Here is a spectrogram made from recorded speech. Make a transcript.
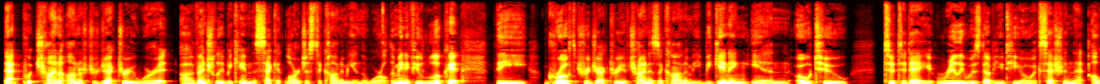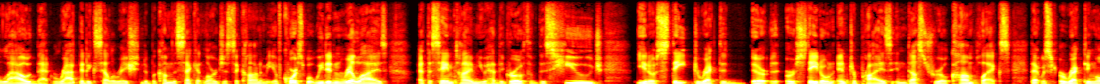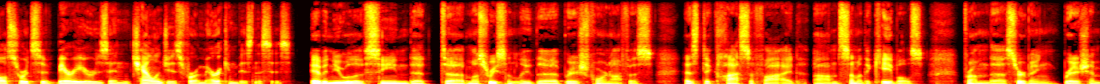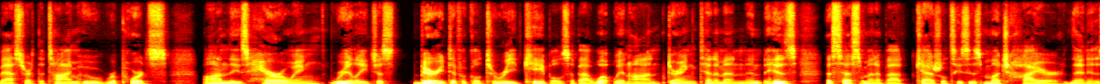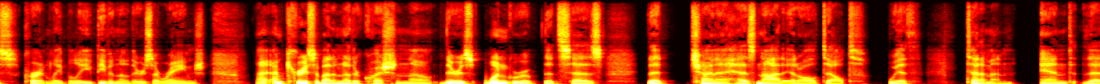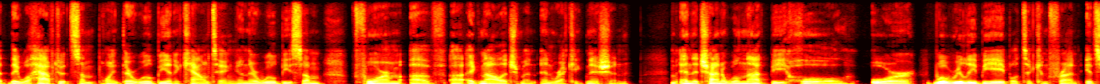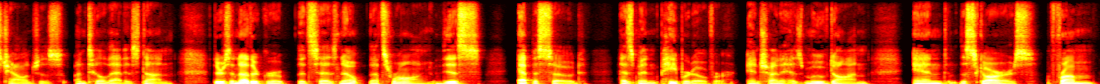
that put China on a trajectory where it uh, eventually became the second largest economy in the world. I mean, if you look at the growth trajectory of China's economy beginning in 02 to today, it really was WTO accession that allowed that rapid acceleration to become the second largest economy. Of course, what we didn't realize at the same time, you had the growth of this huge you know state directed or, or state owned enterprise industrial complex that was erecting all sorts of barriers and challenges for American businesses. Evan, you will have seen that uh, most recently the British Foreign Office has declassified um, some of the cables from the serving British ambassador at the time, who reports on these harrowing, really just very difficult to read cables about what went on during Tiananmen, and his assessment about casualties is much higher than is currently believed, even though there's a range. I, I'm curious about another question, though. There is one group that says that China has not at all dealt with Tiananmen and that they will have to at some point. There will be an accounting and there will be some form of uh, acknowledgement and recognition, and that China will not be whole or will really be able to confront its challenges until that is done. There's another group that says, no, that's wrong. This episode has been papered over and China has moved on, and the scars from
